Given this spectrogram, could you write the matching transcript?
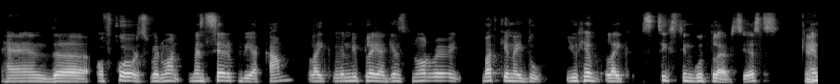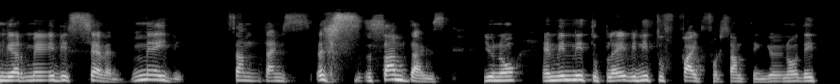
and uh, of course when one when serbia come like when we play against norway what can i do? You have like 16 good players yes? Yeah. and we are maybe seven maybe. Sometimes sometimes you know? And we need to play we need to fight for something you know? They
